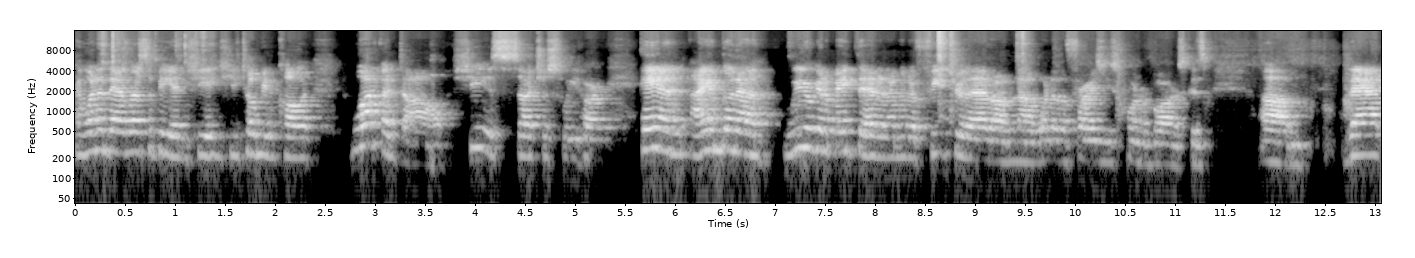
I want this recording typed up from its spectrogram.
I wanted that recipe, and she she told me to call her. What a doll! She is such a sweetheart. And I am gonna, we are gonna make that, and I'm gonna feature that on uh, one of the Freise's Corner bars because um, that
